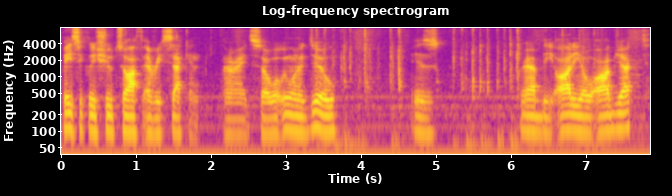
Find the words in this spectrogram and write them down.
basically shoots off every second. Alright, so what we want to do is grab the audio object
